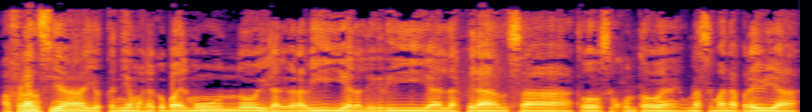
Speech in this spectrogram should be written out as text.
a Francia y obteníamos la Copa del Mundo y la algarabía, la alegría, la esperanza, todo se juntó en una semana previa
